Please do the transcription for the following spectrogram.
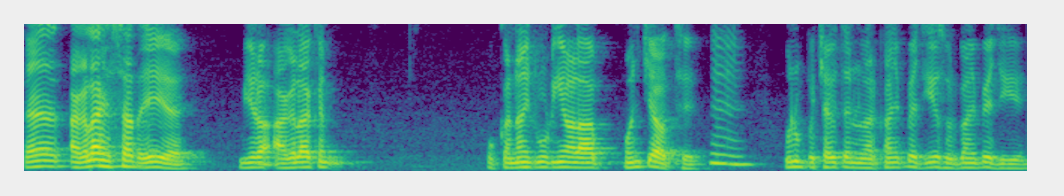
ਤਾਂ ਅਗਲਾ ਹਿੱਸਾ ਤਾਂ ਇਹ ਹੈ ਵੀ ਜਿਹੜਾ ਅਗਲਾ ਉਹ ਕੰਨਾਂ ਟੂਟੀਆਂ ਵਾਲਾ ਪਹੁੰਚਿਆ ਉੱਥੇ। ਹੂੰ। ਉਹਨੂੰ ਪੁੱਛਿਆ ਵੀ ਤੈਨੂੰ ਨਰਕਾਂ 'ਚ ਭੇਜੀਏ ਸੁਰਗਾਂ 'ਚ ਭੇਜੀਏ?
